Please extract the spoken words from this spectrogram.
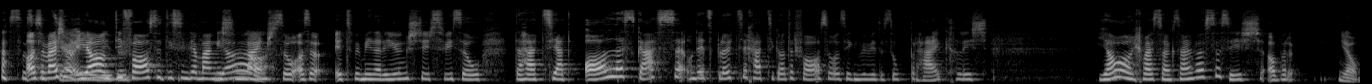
Also, also weißt du, ja, und die Phasen, die sind ja manchmal ja. so, also jetzt bei meiner Jüngsten ist es wie so, da hat sie hat alles gegessen und jetzt plötzlich hat sie gerade eine Phase, wo es irgendwie wieder super heikel ist, ja, ich weiß nicht was das ist, aber ja,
